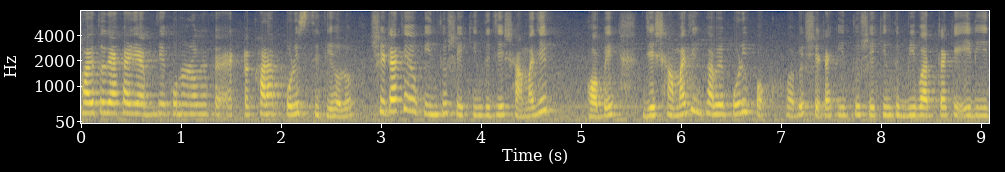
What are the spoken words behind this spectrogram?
হয়তো দেখা যাবে যে কোনো রকম একটা খারাপ পরিস্থিতি হলো, সেটাকেও কিন্তু সে কিন্তু যে সামাজিক হবে, যে সামাজিকভাবে পরিপক্ক হবে, সেটা কিন্তু সে কিন্তু বিবাদটাকে এড়িয়ে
